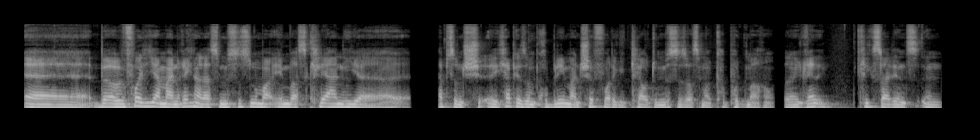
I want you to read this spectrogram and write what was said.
äh, äh, bevor ich dich an meinen Rechner lasse, müsstest du noch mal eben was klären hier. Ich habe so hab hier so ein Problem, mein Schiff wurde geklaut, du müsstest das mal kaputt machen. Und dann fliegst du halt ins, in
